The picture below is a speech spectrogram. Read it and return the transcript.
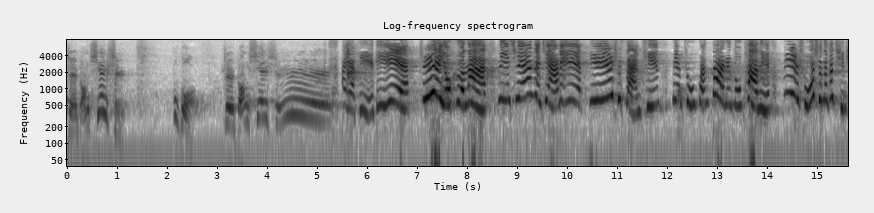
管管这桩闲事，不过这桩闲事……哎呀，弟弟，这有何难？你现在家里一十三品，连州官大人都怕你，别说是那个七品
